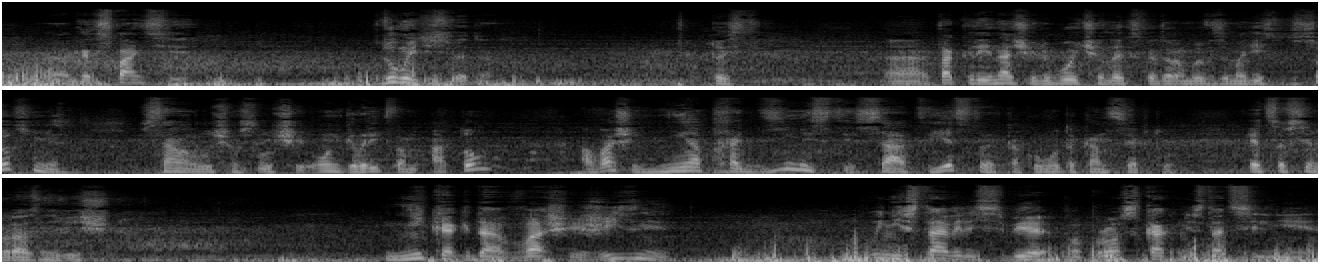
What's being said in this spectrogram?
э, к экспансии. Вдумайтесь в это. То есть, э, так или иначе, любой человек, с которым вы взаимодействуете в социуме, в самом лучшем случае, он говорит вам о том, о вашей необходимости соответствовать какому-то концепту. Это совсем разные вещи никогда в вашей жизни вы не ставили себе вопрос, как мне стать сильнее.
